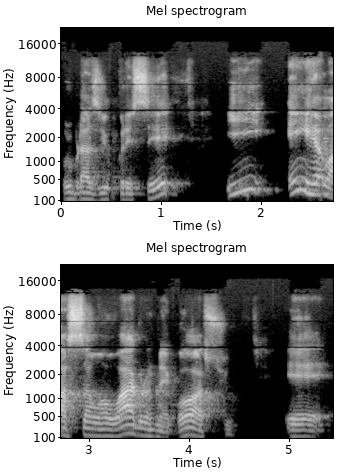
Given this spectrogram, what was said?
para o Brasil crescer. E em relação ao agronegócio, é,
